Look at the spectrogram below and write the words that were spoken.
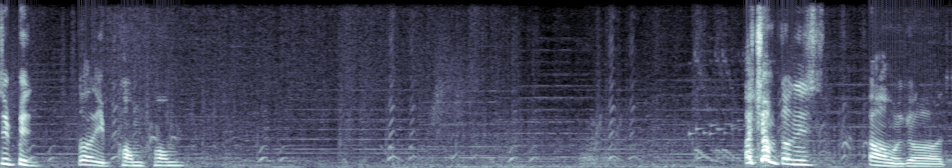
Stupid bloody pom pom. I jumped on his. Oh my god.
